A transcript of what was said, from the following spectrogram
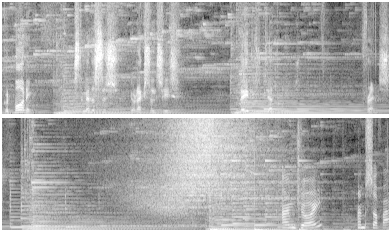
Good morning, Mr. Ministers, Your Excellencies, ladies and gentlemen, friends. I'm Joy. I'm Safa.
